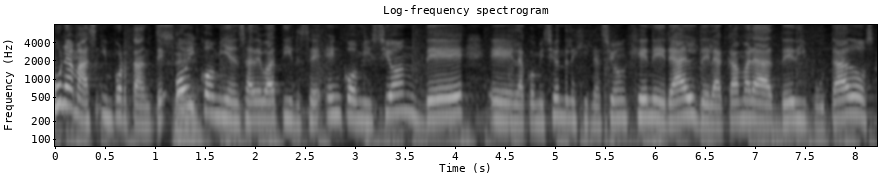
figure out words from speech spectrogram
Una más importante, hoy comienza a debatirse en comisión de eh, la Comisión de Legislación General de la Cámara de Diputados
